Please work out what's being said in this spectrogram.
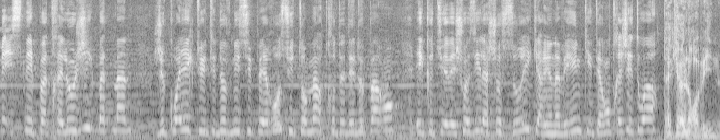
Mais ce n'est pas très logique, Batman. Je croyais que tu étais devenu super-héros suite au meurtre de tes deux parents et que tu avais choisi la chauve-souris car il y en avait une qui était rentrée chez toi. Ta gueule, Robin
